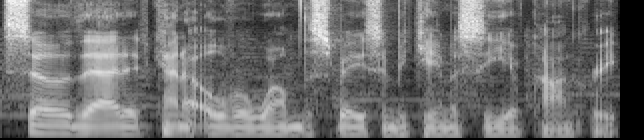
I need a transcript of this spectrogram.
so that it kind of overwhelmed the space and became a sea of concrete.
